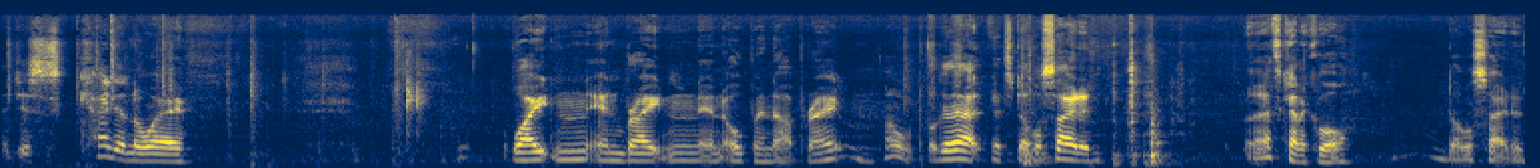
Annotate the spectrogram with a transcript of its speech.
it just is kind of in the way. whiten and brighten and open up, right? Oh, look at that. It's double-sided. That's kind of cool. Double-sided.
